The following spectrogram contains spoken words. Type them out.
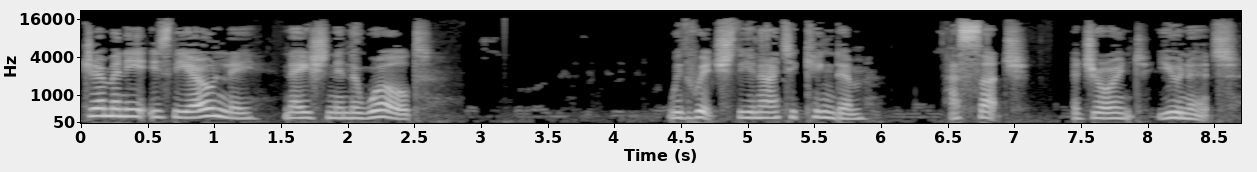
Germany is the only nation in the world with which the United Kingdom has such a joint unit.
